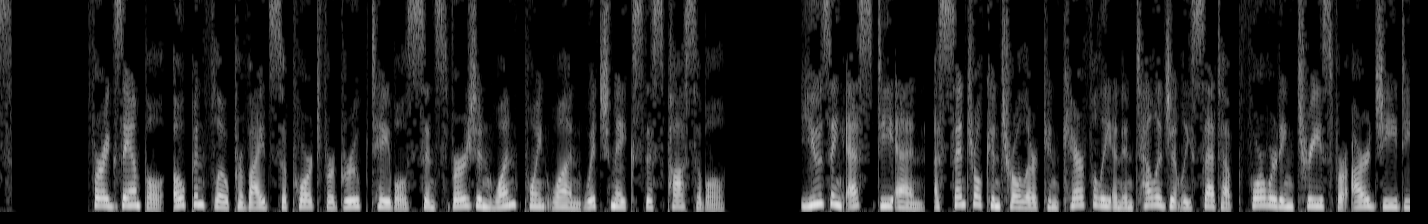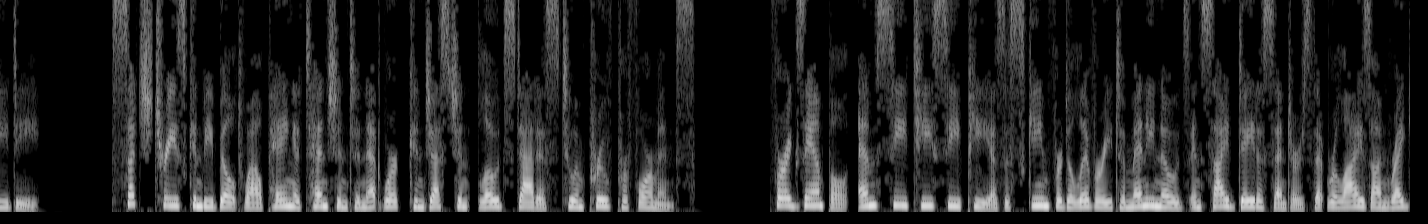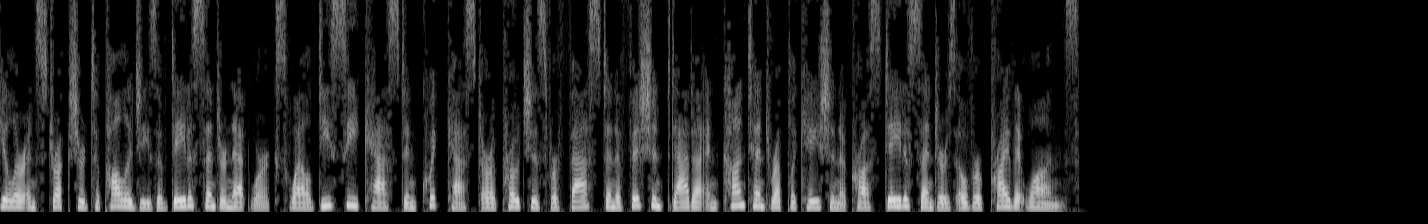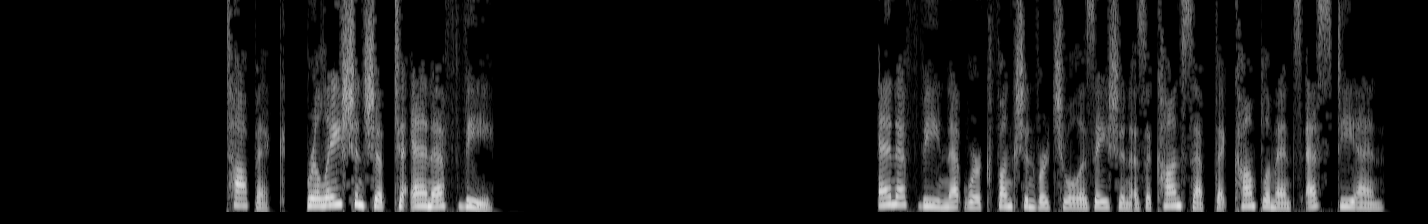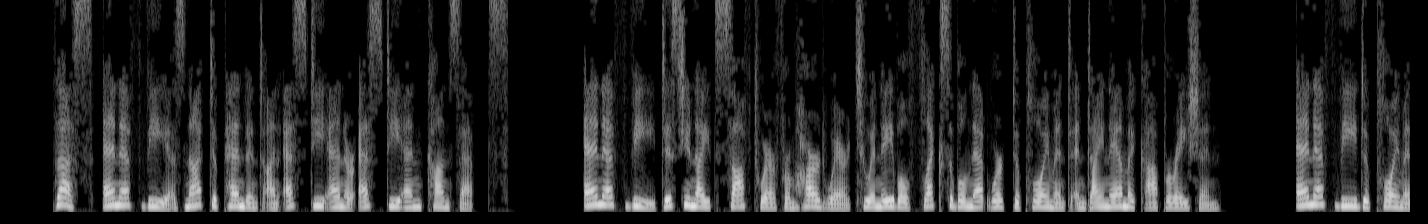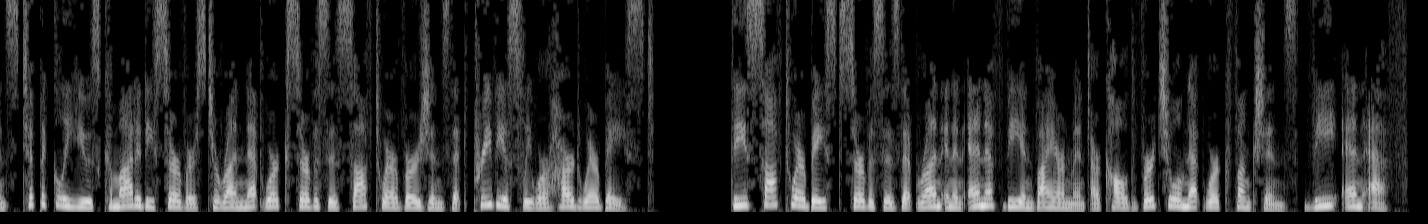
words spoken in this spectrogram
For example, OpenFlow provides support for group tables since version 1.1 which makes this possible. Using SDN, a central controller can carefully and intelligently set up forwarding trees for RGDD. Such trees can be built while paying attention to network congestion, load status to improve performance. For example, MCTCP is a scheme for delivery to many nodes inside data centers that relies on regular and structured topologies of data center networks while DCCast and QuickCast are approaches for fast and efficient data and content replication across data centers over private ones. Topic. Relationship to NFV NFV network function virtualization is a concept that complements SDN. Thus, NFV is not dependent on SDN or SDN concepts. NFV disunites software from hardware to enable flexible network deployment and dynamic operation. NFV deployments typically use commodity servers to run network services software versions that previously were hardware-based. These software-based services that run in an NFV environment are called Virtual Network Functions VNF.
